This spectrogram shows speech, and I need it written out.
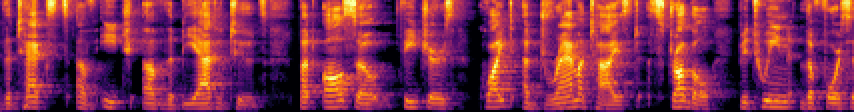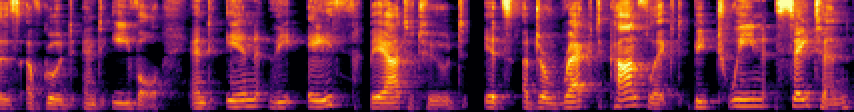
the texts of each of the Beatitudes, but also features quite a dramatized struggle between the forces of good and evil. And in the eighth beatitude, it's a direct conflict between Satan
